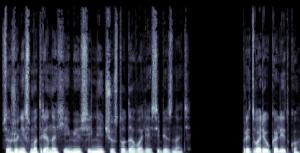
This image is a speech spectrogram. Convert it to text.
Все же, несмотря на химию, сильные чувства давали о себе знать. Притворил калитку,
